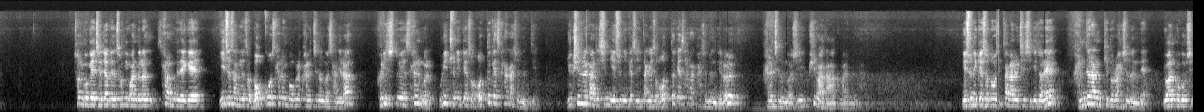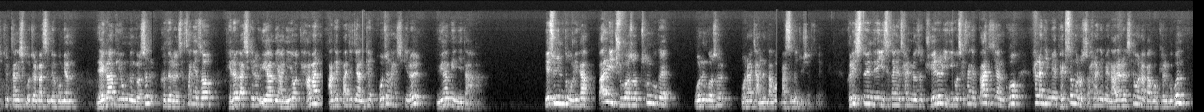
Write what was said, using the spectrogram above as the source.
천국의 제자된 서기관들은 사람들에게 이 세상에서 먹고 사는 법을 가르치는 것이 아니라 그리스도의 삶을 우리 주님께서 어떻게 살아가셨는지 육신을 가지신 예수님께서 이 땅에서 어떻게 살아가셨는지를 가르치는 것이 필요하다 그 말입니다. 예수님께서도 십자가를 지시기 전에 간절한 기도를 하셨는데 요한복음 17장 15절 말씀에 보면 내가 비옵는 것은 그들을 세상에서 데려가시기를 위함이 아니요 다만 악에 빠지지 않게 보존하시기를 위함입니다. 예수님도 우리가 빨리 죽어서 천국에 오는 것을 원하지 않는다고 말씀해 주셨어요. 그리스도인들이 이 세상에 살면서 죄를 이기고 세상에 빠지지 않고 하나님의 백성으로서 하나님의 나라를 세워나가고 결국은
